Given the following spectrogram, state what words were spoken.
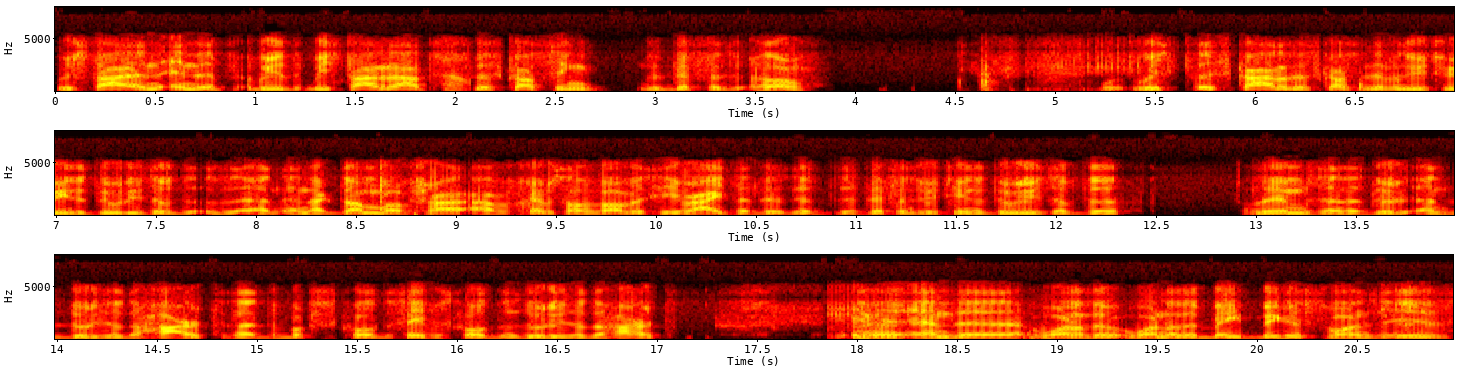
We start in, in the, we, we started out oh. discussing the difference. Hello we started discussing the difference between the duties of the, and, and of of he writes that the, the, the, difference between the duties of the limbs and the, and the duties of the heart. That the book is called the safe is called the duties of the heart. and uh, one of the one of the ba- biggest ones is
